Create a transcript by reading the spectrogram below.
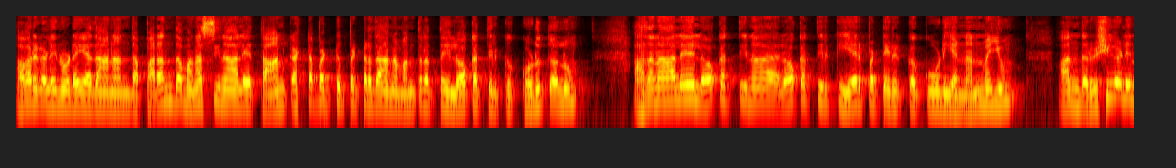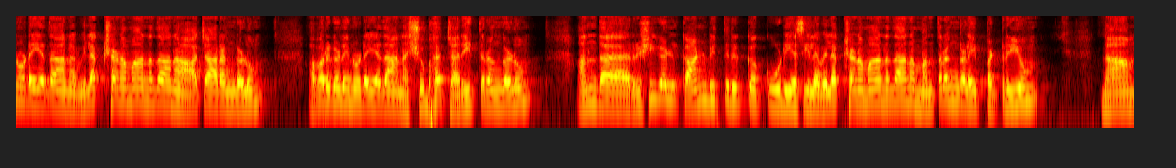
அவர்களினுடையதான அந்த பரந்த மனசினாலே தான் கஷ்டப்பட்டு பெற்றதான மந்திரத்தை லோகத்திற்கு கொடுத்தலும் அதனாலே லோகத்தினா லோகத்திற்கு ஏற்பட்டிருக்கக்கூடிய நன்மையும் அந்த ரிஷிகளினுடையதான விலக்ஷணமானதான ஆச்சாரங்களும் அவர்களினுடையதான சுப சரித்திரங்களும் அந்த ரிஷிகள் காண்பித்திருக்கக்கூடிய சில விலக்ஷணமானதான மந்திரங்களை பற்றியும் நாம்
